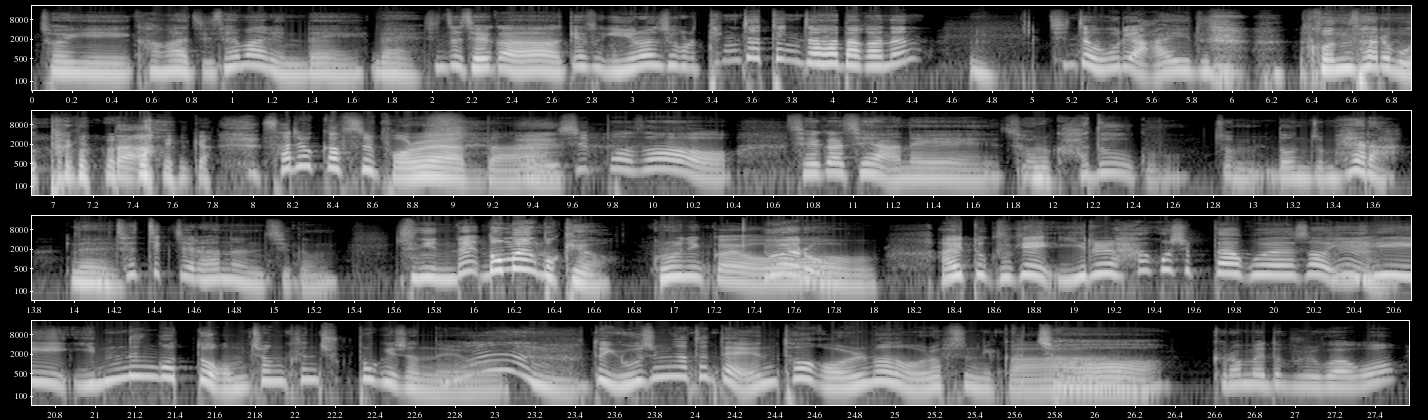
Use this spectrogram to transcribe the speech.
저희 강아지 세 마리인데 네. 진짜 제가 계속 이런 식으로 탱자탱자 하다가는 음. 진짜 우리 아이들 건사를 못 하겠다. 그러니까 사료값을 벌어야 한다. 네, 싶어서 제가 제 안에 저를 음. 가두고 좀 넌 좀 해라. 네. 채찍질을 하는 지금 중인데 너무 행복해요. 그러니까요. 의외로. 아니 또 그게 일을 하고 싶다고 해서 음. 일이 있는 것도 엄청 큰 축복이잖아요. 음. 또 요즘 같은 때 엔터가 얼마나 어렵습니까? 그렇죠. 그럼에도 불구하고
